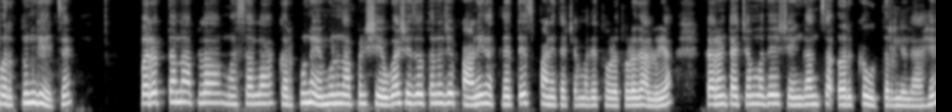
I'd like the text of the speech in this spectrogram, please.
परतून घ्यायचंय. परतताना आपला मसाला करपू नये म्हणून आपण शेवगा शिजवताना जे पाणी घातले तेच पाणी त्याच्यामध्ये थोडं थोडं घालूया. कारण त्याच्यामध्ये शेंगांचा अर्क उतरलेला आहे.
